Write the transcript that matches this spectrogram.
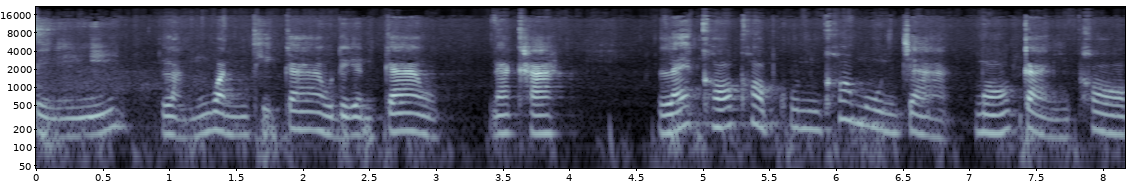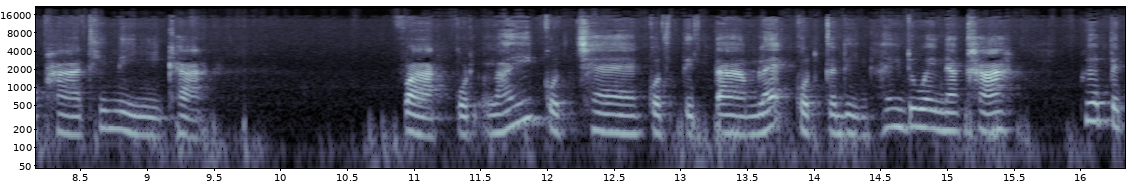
ศีหลังวันที่ 9 เดือน 9 นะคะ และขอขอบคุณข้อมูลจากหมอไก่พอพาทินีค่ะ ฝากกดไลค์ กดแชร์ กดติดตามและกดกระดิ่งให้ด้วยนะคะ เพื่อเป็น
